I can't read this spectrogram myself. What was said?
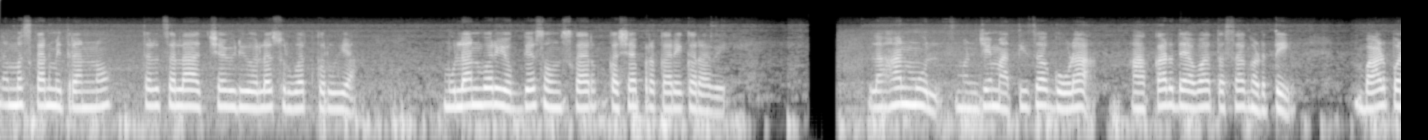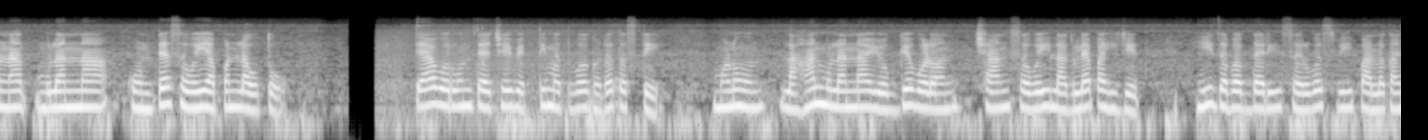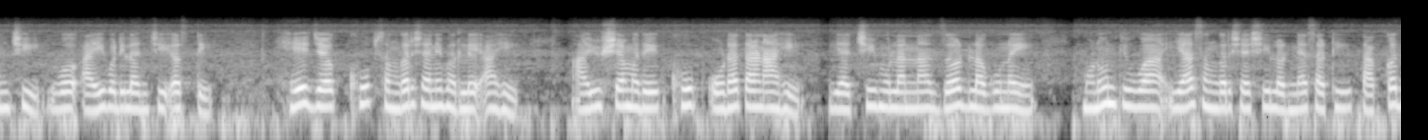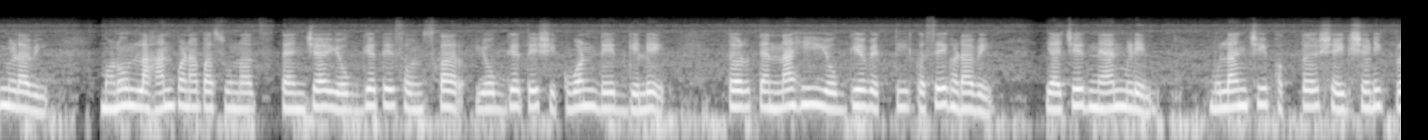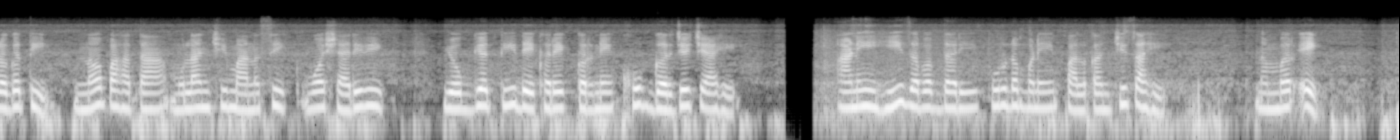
नमस्कार मित्रांनो तर चला आजच्या व्हिडिओला सुरुवात करूया. मुलांवर योग्य संस्कार कशा प्रकारे करावे? लहान मूल म्हणजे मातीचा गोळा आकार द्यावा तसा घडते. बाळपणात मुलांना कोणत्या सवयी आपण लावतो? त्यावरून त्याचे व्यक्तिमत्व घडत असते. म्हणून लहान मुलांना योग्य वळण छान सवयी लागल्या पाहिजेत. ही जबाबदारी सर्वस्वी पालकांची व आईवडिलांची असते. हे जग खूप संघर्षाने भरले आहे. आयुष्यामध्ये खूप ओढाताण आहे. याची मुलांना जड लागू नये म्हणून किंवा या संघर्षाशी लढण्यासाठी ताकद मिळावी म्हणून लहानपणापासूनच त्यांच्या योग्य ते संस्कार, योग्य ते शिकवण देत गेले तर त्यांनाही योग्य व्यक्ती कसे घडावे याचे ज्ञान मिळेल. मुलांची फक्त शैक्षणिक प्रगती न पाहता मुलांची मानसिक व शारीरिक योग्य ती देखरेख करणे खूप गरजेचे आहे. आणि ही जबाबदारी पूर्णपणे पालकांचीच आहे. नंबर एक,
